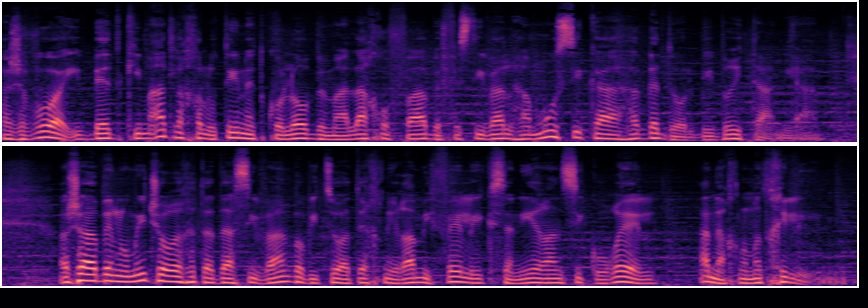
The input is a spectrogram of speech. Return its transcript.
השבוע איבד כמעט לחלוטין את קולו במהלך הופעה בפסטיבל המוסיקה הגדול בבריטניה. השעה הבינלאומית שעורכת הדס סיוון בביצוע הטכני רמי פליקס, אני רנסי קורל, אנחנו מתחילים.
